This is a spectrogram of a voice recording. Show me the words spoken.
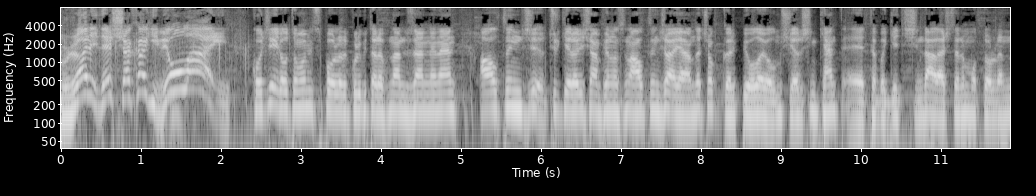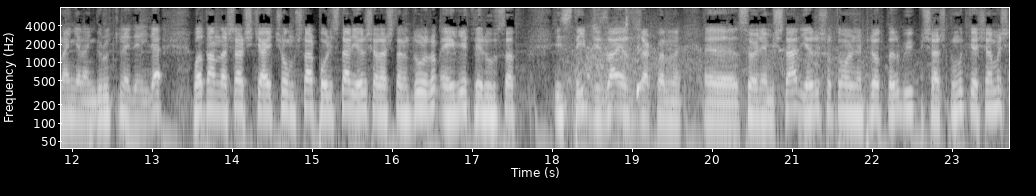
Rally'de şaka gibi olay. Kocaeli Otomobil Sporları Kulübü tarafından düzenlenen 6. Türkiye Rally Şampiyonası'nın 6. ayağında çok garip bir olay olmuş. Yarışın kent etabı geçişinde araçların motorlarından gelen gürültü nedeniyle vatandaşlar şikayetçi olmuşlar. Polisler yarış araçlarını durdurup ehliyet ve ruhsat isteyip ceza yazacaklarını e, söylemişler. Yarış otomobilinin pilotları büyük bir şaşkınlık yaşamış.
